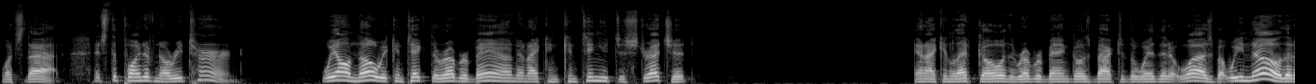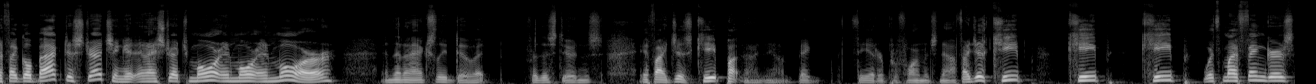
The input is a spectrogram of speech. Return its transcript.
What's that? It's the point of no return. We all know we can take the rubber band and I can continue to stretch it and I can let go and the rubber band goes back to the way that it was. But we know that if I go back to stretching it and I stretch more and more and more, and then I actually do it for the students, if I just keep, you know, big theater performance now, if I just keep, keep, keep with my fingers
